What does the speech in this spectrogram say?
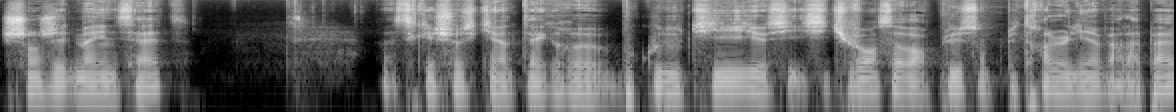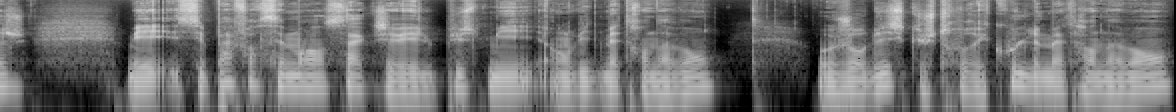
changer de mindset. C'est quelque chose qui intègre beaucoup d'outils. Si, si, tu veux en savoir plus, on te mettra le lien vers la page. Mais c'est pas forcément ça que j'avais le plus mis envie de mettre en avant. Aujourd'hui, ce que je trouverais cool de mettre en avant,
